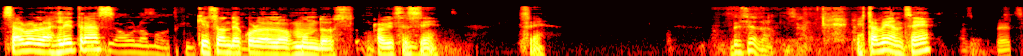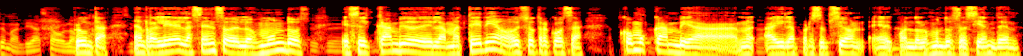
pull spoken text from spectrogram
salvo las letras que son de acuerdo a los mundos. Dice, sí. Sí. Está bien, ¿sí? Pregunta, ¿en realidad el ascenso de los mundos es el cambio de la materia o es otra cosa? ¿Cómo cambia ahí la percepción eh, cuando los mundos ascienden?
